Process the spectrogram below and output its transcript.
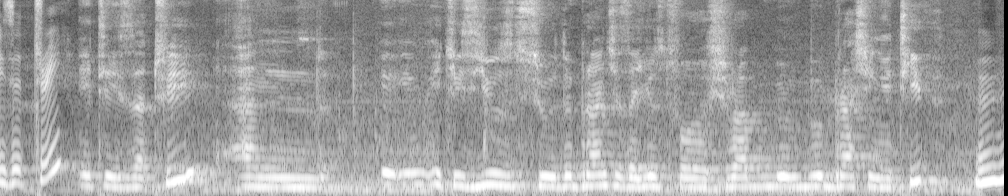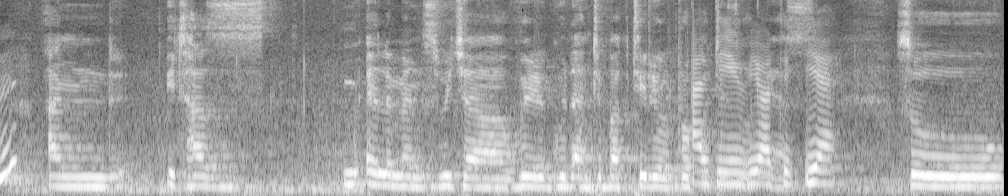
Is it tree? It is a tree and it is used to the branches are used for shrub brushing your teeth and it has elements which are very good antibacterial properties. Antibiotic, yeah. So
